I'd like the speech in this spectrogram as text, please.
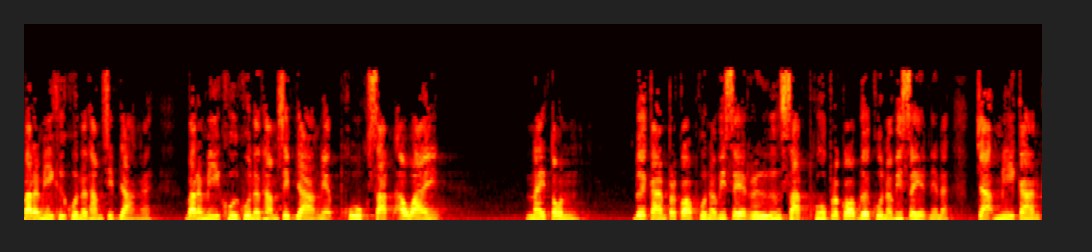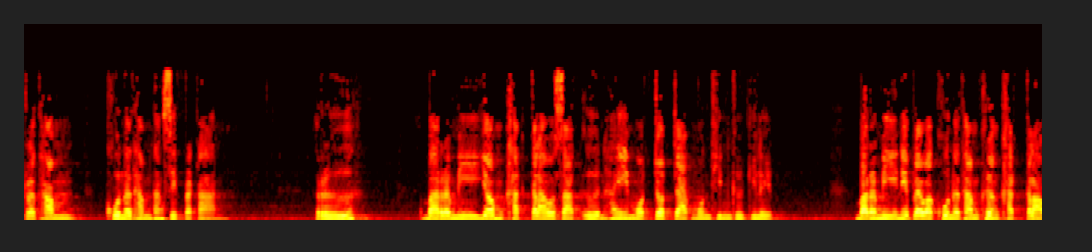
บารมีคือคุณธรรมสิบอย่างไงบารมีคือคุณธรรมสิบอย่างเนี่ยผูกสัตว์เอาไว้ในตนด้วยการประกอบคุณวิเศษ หรือสัตว์ผู้ประกอบด้วยคุณวิเศษเนี่ยนะจะมีการกระทำคุณธรรมทั้งสิบประการ หรือบารมีย่อมขัดเกลาสัตว์อื่น ให้หมดจดจากมนทินคือกิเลสบารมีนี่แปลว่าคุณธรรมเครื่องขัดเกลา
